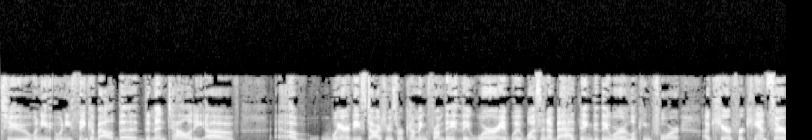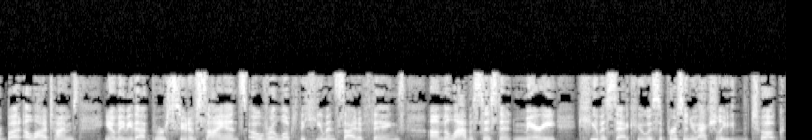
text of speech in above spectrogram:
to when you when you think about the the mentality of of where these doctors were coming from. They they were it, it, wasn't a bad thing that they were looking for a cure for cancer, but a lot of times, you know, maybe that pursuit of science overlooked the human side of things. Um, the lab assistant Mary Kubicek, who was the person who actually took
